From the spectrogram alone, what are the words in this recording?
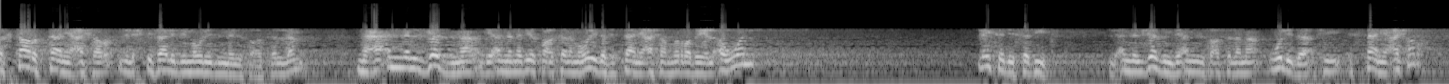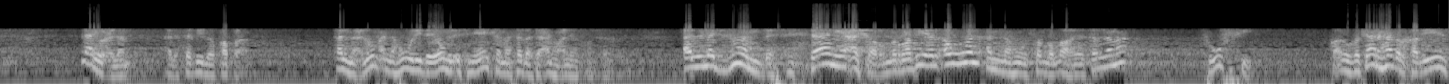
اختار الثاني عشر للاحتفال بمولد النبي صلى الله عليه وسلم مع أن الجزم بأن النبي صلى الله عليه وسلم ولد في الثاني عشر من ربيع الأول ليس بسديد لأن الجزم بأن النبي صلى الله عليه وسلم ولد في الثاني عشر لا يعلم على سبيل القطع. المعلوم أنه ولد يوم الاثنين كما ثبت عنه عليه الصلاة والسلام. المجزوم به في الثاني عشر من ربيع الأول أنه صلى الله عليه وسلم توفي. قالوا فكان هذا الخبيث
